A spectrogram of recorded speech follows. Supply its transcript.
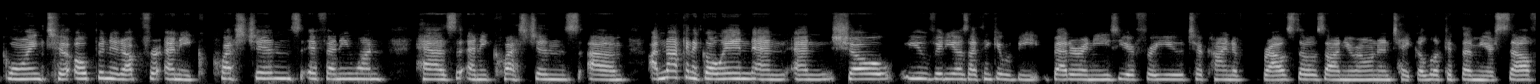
going to open it up for any questions if anyone has any questions. Um, I'm not going to go in and, and show you videos. I think it would be better and easier for you to kind of browse those on your own and take a look at them yourself.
